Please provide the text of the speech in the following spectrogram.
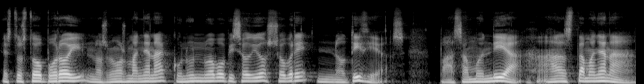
Esto es todo por hoy, nos vemos mañana con un nuevo episodio sobre noticias. Pasa un buen día, hasta mañana.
